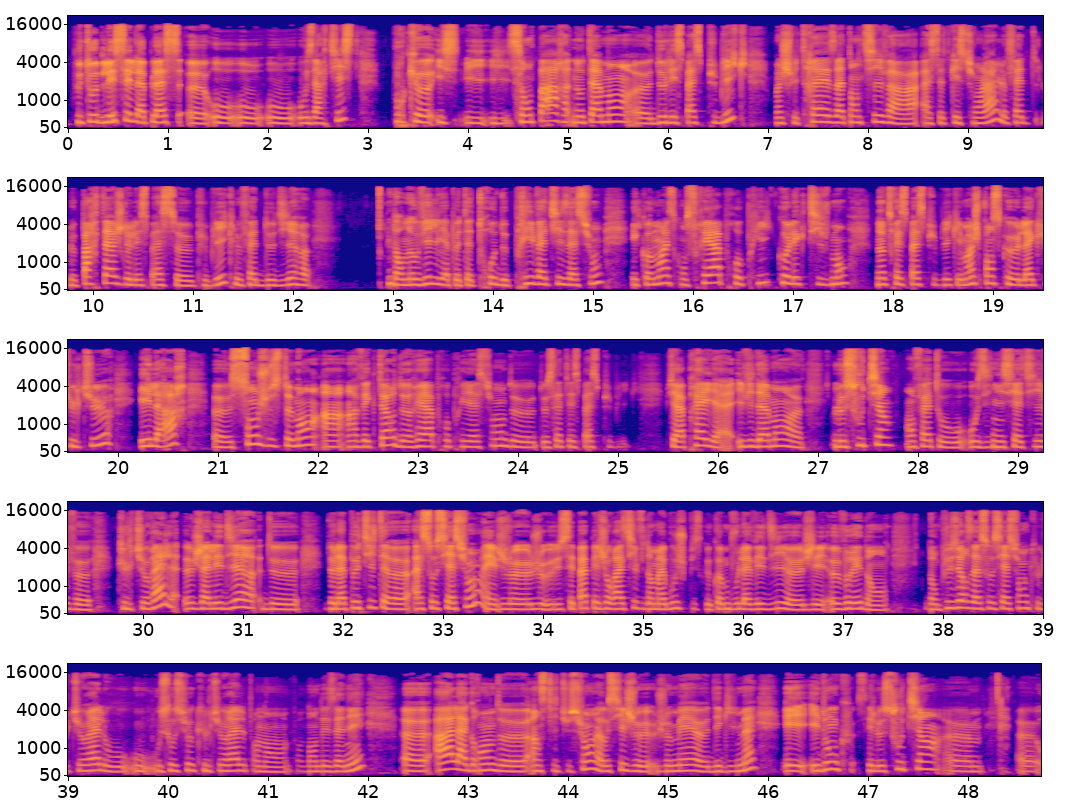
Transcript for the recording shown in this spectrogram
plutôt de laisser la place aux, artistes pour qu'ils ils- ils s'emparent notamment de l'espace public. Moi, je suis très attentive à, à cette question-là, le fait, le partage de l'espace public, le fait de dire dans nos villes, il y a peut-être trop de privatisation et comment est-ce qu'on se réapproprie collectivement notre espace public? Et moi, je pense que la culture et l'art euh, sont justement un, vecteur de réappropriation de, cet espace public. Puis après, il y a évidemment euh, le soutien en fait aux, initiatives euh, culturelles. J'allais dire de, de la petite association et je, je c'est pas péjoratif dans ma bouche puisque comme vous l'avez dit, j'ai œuvré dans dans plusieurs associations culturelles ou, ou, ou socio-culturelles pendant, pendant des années, euh, à la grande euh, institution. Là aussi, je, je mets euh, des guillemets. Et, et donc, c'est le soutien euh,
